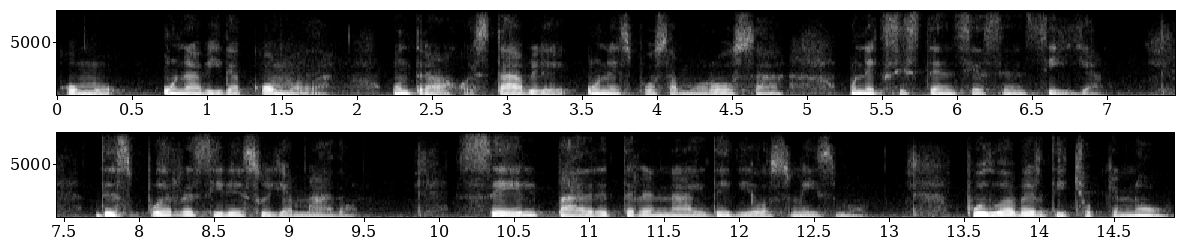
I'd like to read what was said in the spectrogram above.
como una vida cómoda, un trabajo estable, una esposa amorosa, una existencia sencilla. Después recibe su llamado. Sé el Padre terrenal de Dios mismo. Pudo haber dicho que no,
